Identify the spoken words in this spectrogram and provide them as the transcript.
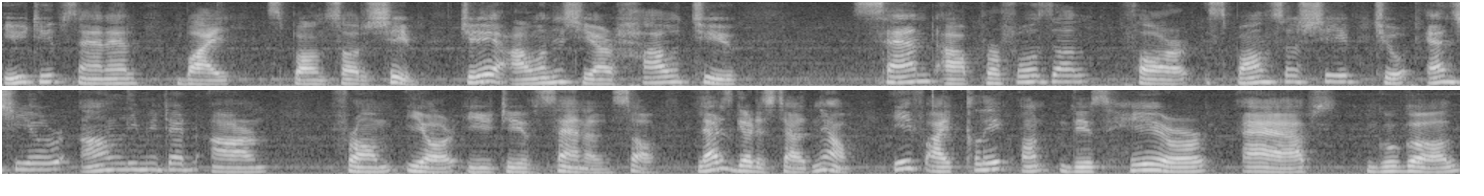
YouTube channel by sponsorship. Today, I want to share how to send a proposal for sponsorship to ensure unlimited earn from your YouTube channel. So let's get started now. If I click on this here apps Google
